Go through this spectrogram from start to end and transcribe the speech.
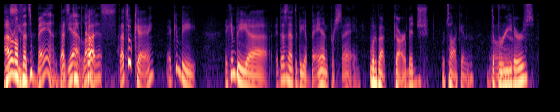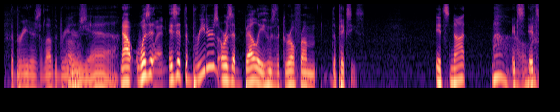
I don't know if that's a band. but That's yeah, deep love cuts. That's okay. It can be. It can be. Uh, it doesn't have to be a band per se. What about Garbage? We're talking The Oh, yeah. Breeders. The Breeders. Love the Breeders. Oh Breeders. yeah. Now, was it? Is When? it the Breeders or is it Belly, who's the girl from the Pixies? It's not. Well, It's it's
